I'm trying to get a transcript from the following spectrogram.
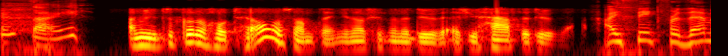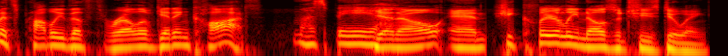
I'm sorry. I mean, just go to a hotel or something. You know, if you're going to do that, if you have to do that. I think for them, it's probably the thrill of getting caught, Must be. you know? And she clearly knows what she's doing.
